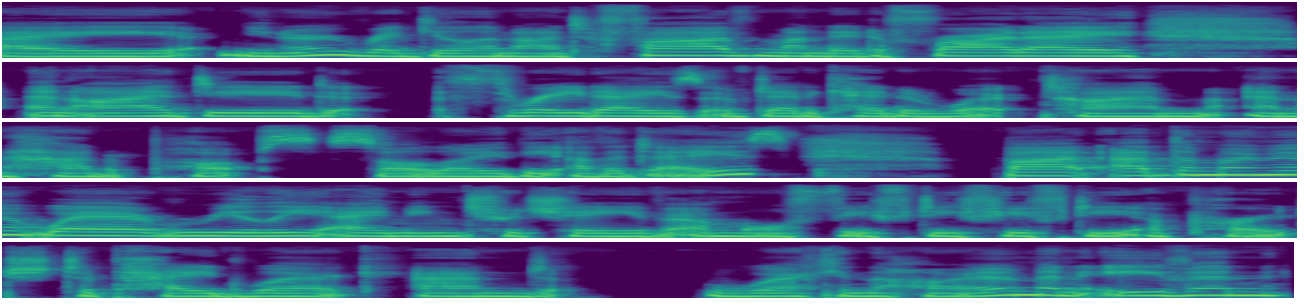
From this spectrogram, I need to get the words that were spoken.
a, you know, regular nine to five, Monday to Friday. And I did three days of dedicated work time and had pops solo the other days. But at the moment, we're really aiming to achieve a more 50 50 approach to paid work and work in the home. And even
